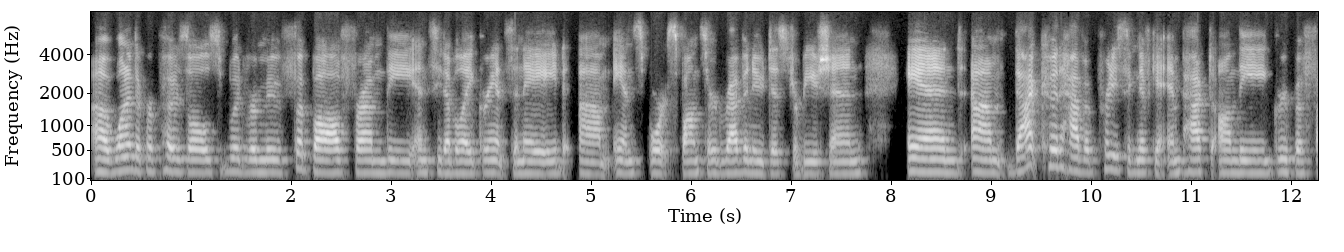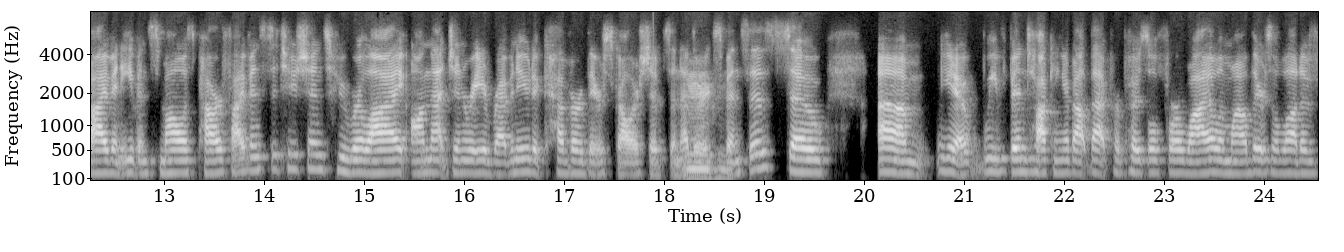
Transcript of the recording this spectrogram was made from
uh, one of the proposals would remove football from the NCAA grants and aid um, and sports sponsored revenue distribution. And um, that could have a pretty significant impact on the group of five and even smallest Power Five institutions who rely on that generated revenue to cover their scholarships and other mm-hmm. expenses. So, um, you know, we've been talking about that proposal for a while, and while there's a lot of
